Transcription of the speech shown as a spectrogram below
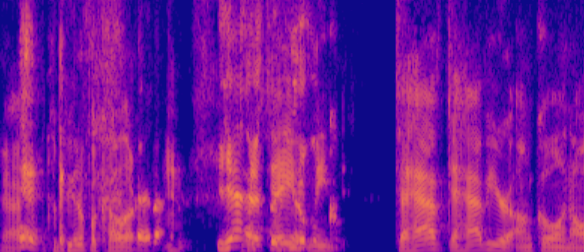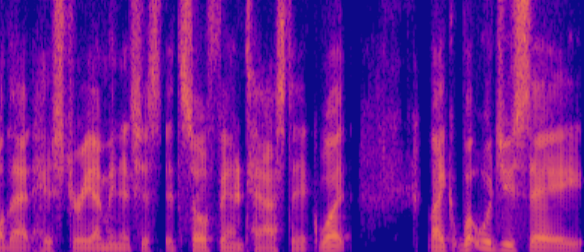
Yeah, it's a beautiful color. and, yeah, it's say, a beautiful. I mean, to have to have your uncle and all that history. I mean, it's just it's so fantastic. What, like, what would you say?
